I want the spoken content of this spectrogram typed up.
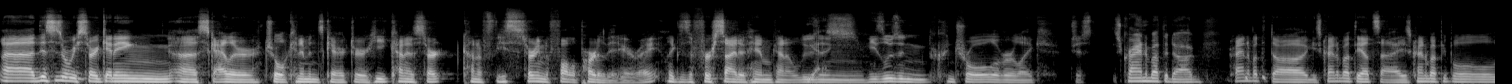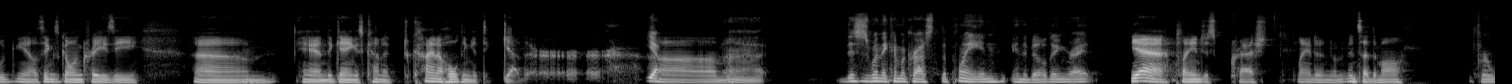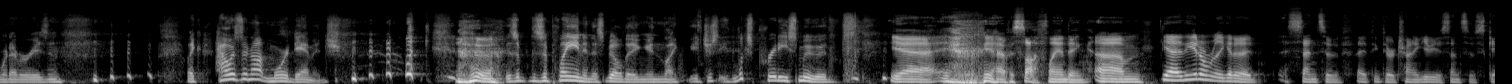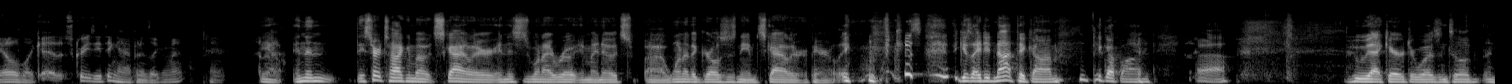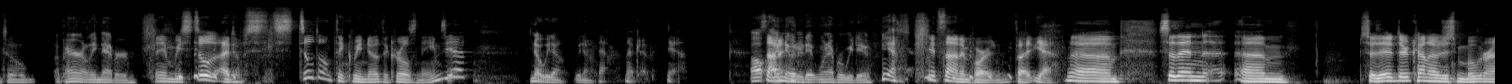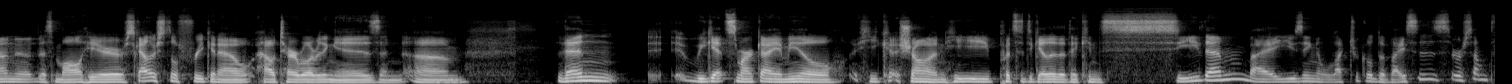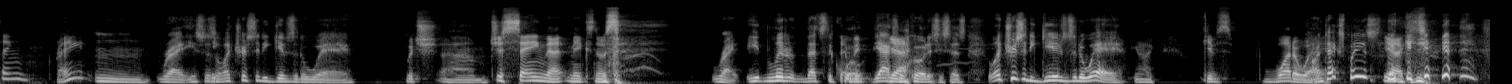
uh, this is where we start getting uh, Skylar, Joel Kinnaman's character. He kind of start kind of he's starting to fall apart a bit here, right? Like, there's the first side of him kind of losing. Yes. He's losing control over like just He's crying about the dog. crying about the dog. He's crying about the outside. He's crying about people. You know, things going crazy. Um, and the gang is kind of kind of holding it together. Yeah. Um, Uh, this is when they come across the plane in the building, right? Yeah, plane just crashed, landed inside the mall. For whatever reason. like, how is there not more damage? like, there's a there's a plane in this building, and like it just it looks pretty smooth. yeah, yeah, was soft landing. Um, yeah, you don't really get a, a sense of. I think they were trying to give you a sense of scale of like, eh, this crazy thing happened. It's like, Yeah, know. and then they start talking about Skyler, and this is when I wrote in my notes. Uh, one of the girls is named Skylar, apparently, because because I did not pick on pick up on uh, who that character was until until apparently never. and we still, I don't, still don't think we know the girls' names yet. No, we don't. We don't. No, okay, yeah. Oh, I noted it whenever we do. Yeah. it's not important, but yeah. Um, so then, um, so they're, they're kind of just moving around this mall here. Skyler's still freaking out how terrible everything is. And um, then uh, we get smart guy Emile, he, Sean, he puts it together that they can see them by using electrical devices or something, right? Mm, right. He says electricity gives it away. Which Um, just saying that makes no sense. right. He literally that's the quote. make- the actual yeah. quote is he says electricity gives it away. You're like Gives what away? context, please. Yeah, can you-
